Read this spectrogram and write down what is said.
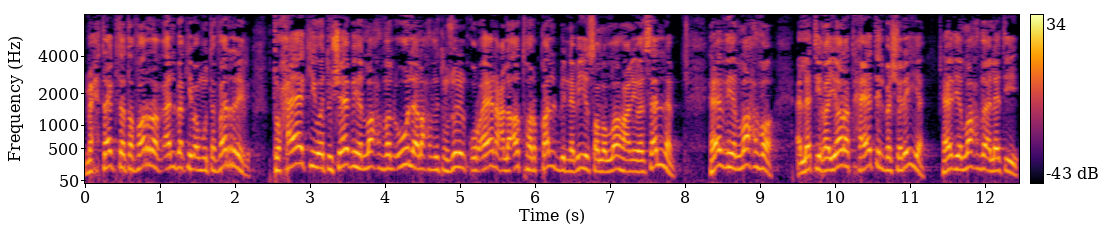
محتاج تتفرغ قلبك يبقى متفرغ تحاكي وتشابه اللحظة الأولى لحظة نزول القرآن على أطهر قلب النبي صلى الله عليه وسلم. هذه اللحظة التي غيرت حياة البشرية هذه اللحظة التي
